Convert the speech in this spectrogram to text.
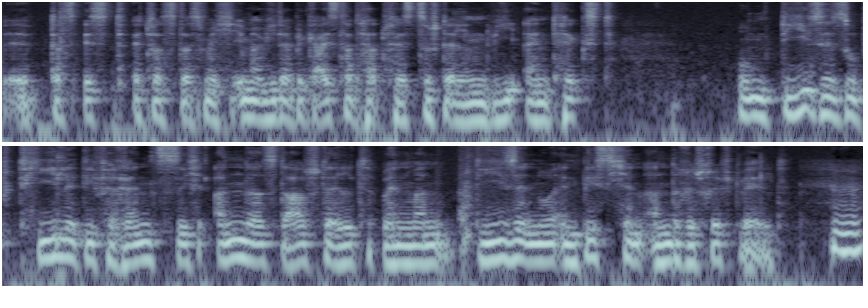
äh, das ist etwas, das mich immer wieder begeistert hat, festzustellen, wie ein Text um diese subtile Differenz sich anders darstellt, wenn man diese nur ein bisschen andere Schrift wählt. Mhm.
